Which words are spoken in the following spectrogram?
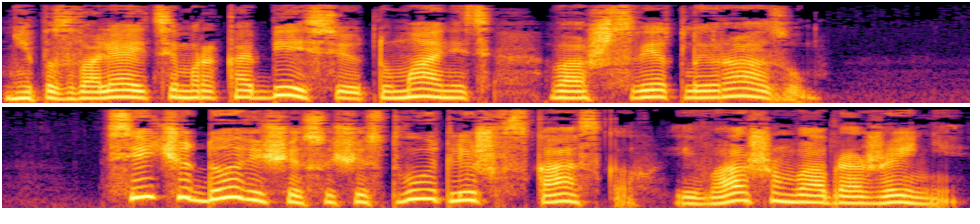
Не позволяйте мракобесию туманить ваш светлый разум. Все чудовища существуют лишь в сказках и вашем воображении.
